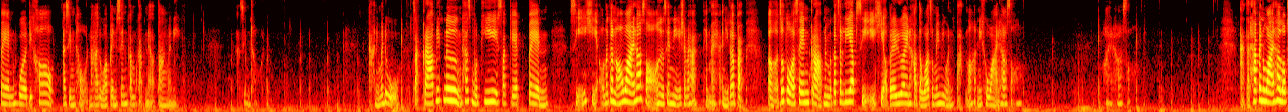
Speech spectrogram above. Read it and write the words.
เป็น vertical asymptote นะคะ หรือว่าเป็นเส้นกำกับแนวตั้งนั่นเอง asymptote อันนี้มาดูจากกราฟนิดนึง ถ้าสมมติพี่สเก็ตเป็นสีเขียวแล้วก็เนาะ y เท่า2คือเส้นนี้ใช่ไหมคะ เห็นไหม อันนี้ก็แบบเออเจ้าตัวเส้นกราฟเนี่ยมันก็จะเรียบสีเขียวไปเรื่อยๆนะคะ แต่ว่าจะไม่มีวันตัดเนาะ อันนี้คือ y เท่า2 y เท่า2อะแต่ถ้าเป็น y เท่าลบ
